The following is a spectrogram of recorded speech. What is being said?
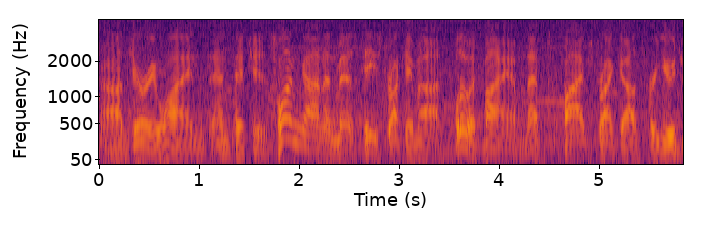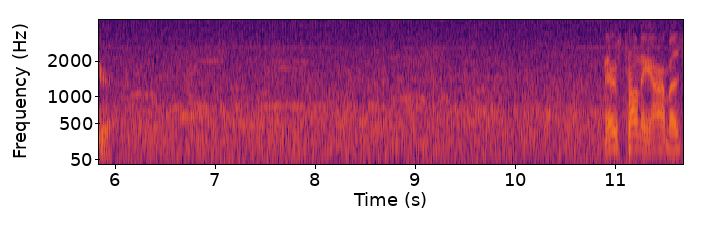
Now Jerry winds and pitches. Swung on and missed. He struck him out. Blew it by him. That's five strikeouts for Ujdur. There's Tony Armas.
